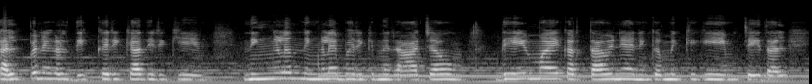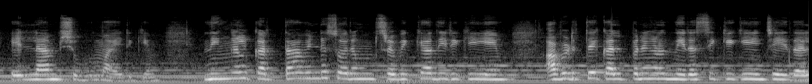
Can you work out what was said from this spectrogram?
കൽപ്പനകൾ ധിക്കരിക്കാതിരിക്കുകയും നിങ്ങളും നിങ്ങളെ ഭരിക്കുന്ന രാജാവും ദൈവമായ കർത്താവിനെ അനുഗമിക്കുകയും ചെയ്താൽ എല്ലാം ശുഭമായിരിക്കും. നിങ്ങൾ കർത്താവിന്റെ സ്വരം ശ്രവിക്കാതിരിക്കുകയും അവിടുത്തെ കൽപ്പനകൾ നിരസിക്കുകയും ചെയ്താൽ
